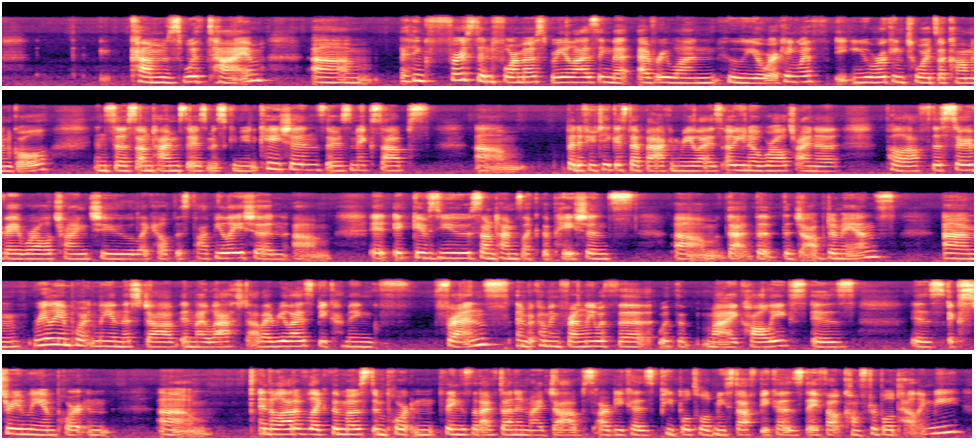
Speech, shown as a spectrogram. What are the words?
comes with time. Um, I think first and foremost, realizing that everyone who you're working with, you're working towards a common goal. And so sometimes there's miscommunications, there's mix ups. Um, but if you take a step back and realize, oh, you know, we're all trying to pull off this survey, we're all trying to like help this population, um, it, it gives you sometimes like the patience um, that the, the job demands. Um, really importantly in this job, in my last job, I realized becoming friends and becoming friendly with the with the, my colleagues is is extremely important. Um, and a lot of like the most important things that i've done in my jobs are because people told me stuff because they felt comfortable telling me.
